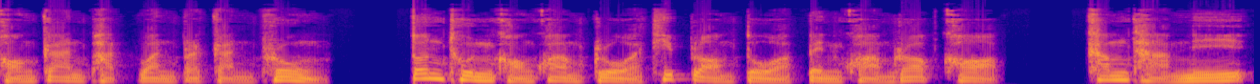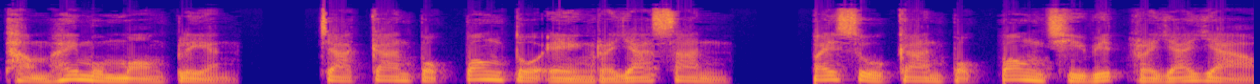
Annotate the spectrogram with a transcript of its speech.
ของการผัดวันประกันพรุ่ง ต้นทุนของความกลัวที่ปลอมตัวเป็นความรอบคอบคำถามนี้ทำให้มุมมองเปลี่ยน จากการปกป้องตัวเองระยะสั้น ไปสู่การปกป้องชีวิตระยะยาว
